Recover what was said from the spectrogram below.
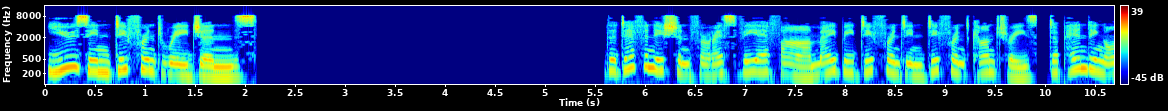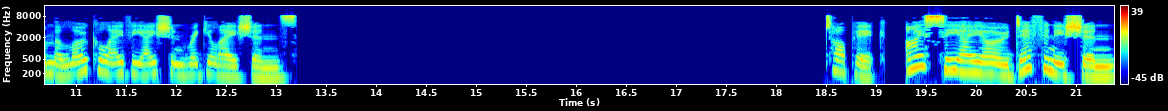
Use in different regions. The definition for SVFR may be different in different countries, depending on the local aviation regulations. ICAO definition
